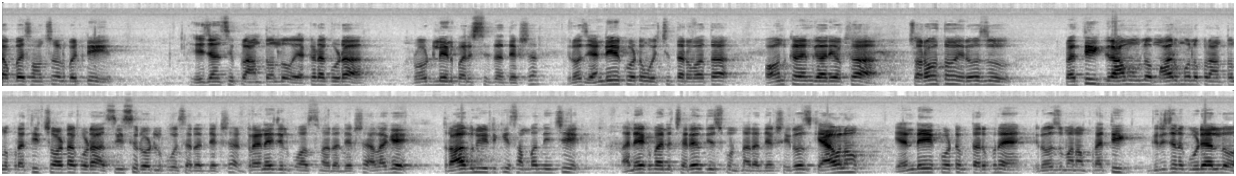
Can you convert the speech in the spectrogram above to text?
డెబ్బై సంవత్సరాలు బట్టి ఏజెన్సీ ప్రాంతంలో ఎక్కడ కూడా రోడ్డు లేని పరిస్థితి అధ్యక్ష. ఈరోజు ఎన్డీఏ కూటమి వచ్చిన తర్వాత పవన్ కళ్యాణ్ గారి యొక్క చొరవతో ఈరోజు ప్రతి గ్రామంలో మారుమూల ప్రాంతంలో ప్రతి చోట కూడా సీసీ రోడ్లు పోసారు అధ్యక్ష. డ్రైనేజీలు పోస్తున్నారు అధ్యక్ష. అలాగే త్రాగునీటికి సంబంధించి అనేకమైన చర్యలు తీసుకుంటున్నారు అధ్యక్ష. ఈరోజు కేవలం ఎన్డీఏ కూటమి తరపునే ఈరోజు మనం ప్రతి గిరిజన గూడెల్లో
